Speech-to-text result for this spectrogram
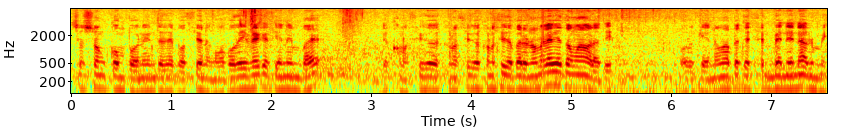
Estos son componentes de pociones, como podéis ver que tienen. Desconocido, desconocido, desconocido, pero no me la voy a tomar ahora, tío. Porque no me apetece envenenarme.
